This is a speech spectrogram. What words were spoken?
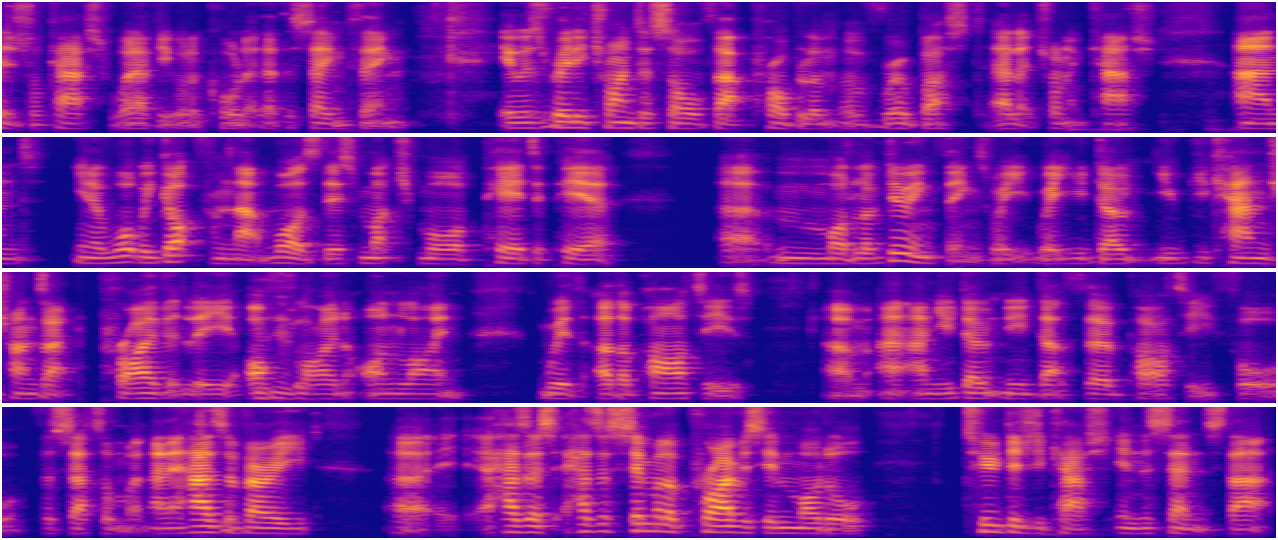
digital cash, whatever you want to call it, they're the same thing. It was really trying to solve that problem of robust electronic cash. And you know, what we got from that was this much more peer-to-peer uh, model of doing things where you, where you don't you, you can transact privately, mm-hmm. offline, online with other parties. Um, and, and, you don't need that third party for for settlement. And it has a very uh, has a has a similar privacy model to DigiCash in the sense that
